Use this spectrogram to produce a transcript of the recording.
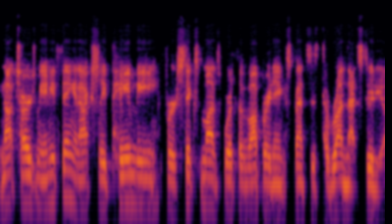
not charge me anything, and actually pay me for six months worth of operating expenses to run that studio.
